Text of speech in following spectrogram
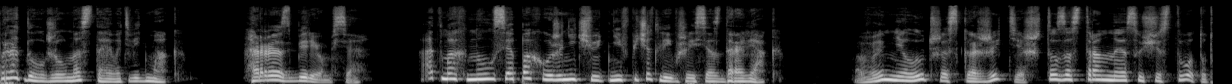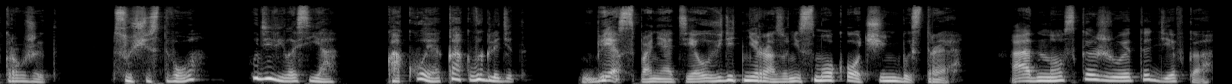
Продолжил настаивать ведьмак. «Разберемся». Отмахнулся, похоже, ничуть не впечатлившийся здоровяк. «Вы мне лучше скажите, что за странное существо тут кружит?» «Существо?» – удивилась я. «Какое? Как выглядит?» «Без понятия, увидеть ни разу не смог, очень быстрое. Одно скажу, это девка.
